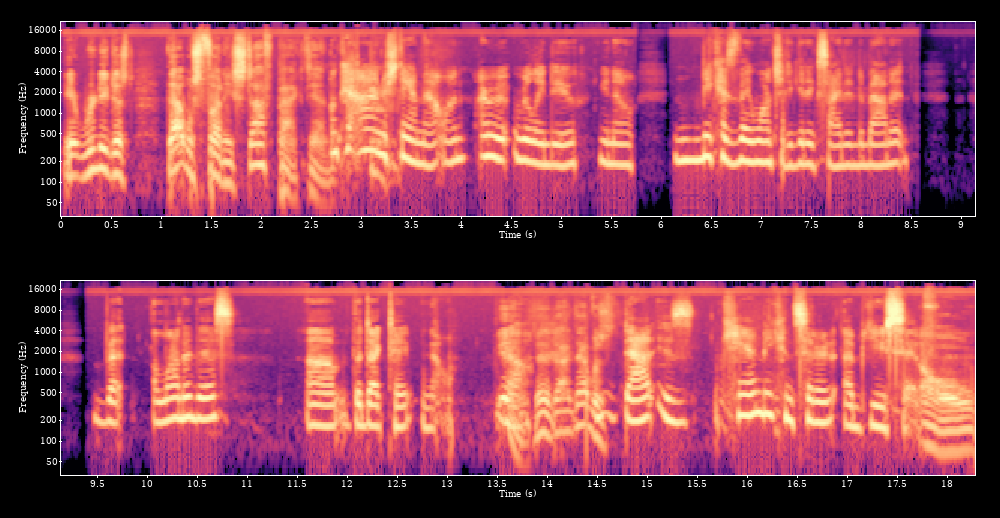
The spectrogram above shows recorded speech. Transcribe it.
it really just that was funny stuff back then Okay, I understand that one. I re- really do, you know, because they want you to get excited about it. But a lot of this, um, the duct tape, no. Yeah No. that, that, that was That is can be considered abusive. oh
